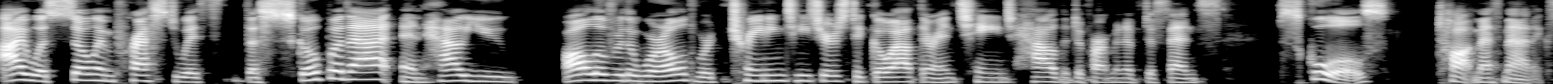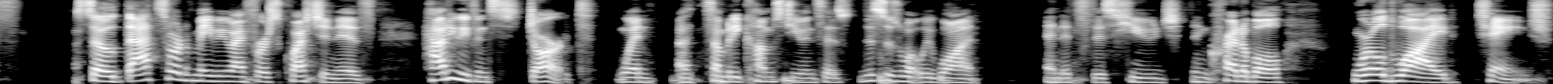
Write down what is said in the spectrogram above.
I was so impressed with the scope of that and how you all over the world were training teachers to go out there and change how the Department of Defense schools taught mathematics. So that's sort of maybe my first question is how do you even start when uh, somebody comes to you and says this is what we want and it's this huge incredible worldwide change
